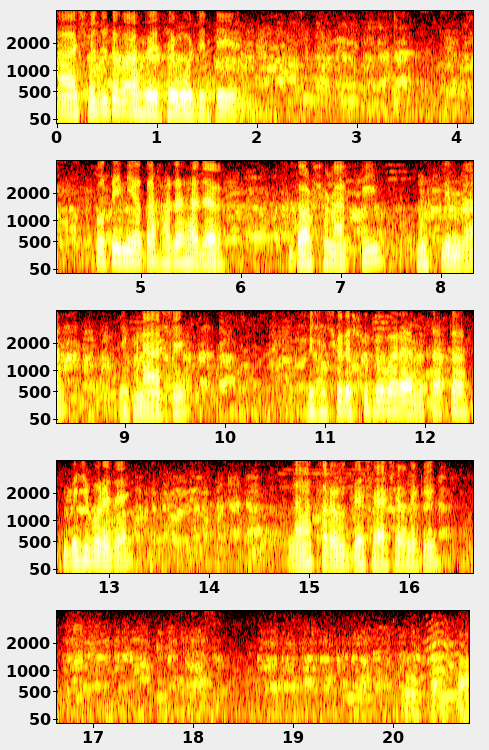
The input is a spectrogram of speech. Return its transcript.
সজ্জিত করা হয়েছে মসজিদটি। প্রতিনিয়ত হাজার হাজার দর্শনার্থী মুসলিমরা এখানে আসে। বিশেষ করে শুক্রবারে আরও চারটা বেশি পড়ে যায়। নামাজ পড়ার উদ্দেশ্যে আসে অনেকেই। মাশাআল্লাহ।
